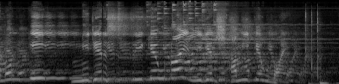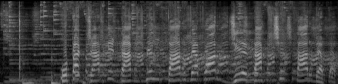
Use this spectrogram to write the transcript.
এমনকি নিজের স্ত্রীকেও নয়, নিজের স্বামীকেও নয়। ওটা যাকে ডাকবেন তার ব্যাপার, যে ডাকছে তার ব্যাপার।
